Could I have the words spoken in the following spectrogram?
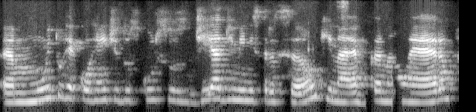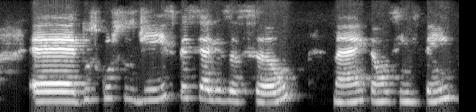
é, muito recorrente dos cursos de administração, que na época não eram, é, dos cursos de especialização, né? Então, assim, tem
